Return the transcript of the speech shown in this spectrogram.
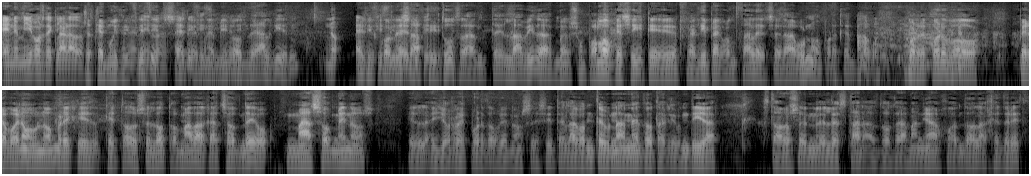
enemigos declarados. Es que es muy difícil ser enemigos de alguien. No, es difícil. Con esa actitud ante la vida. supongo que sí, que Felipe González era uno, por ejemplo. Ah, por el cuervo pero bueno, un hombre que, que todo se lo tomaba cachondeo, más o menos. yo recuerdo que no sé si te la conté una anécdota que un día estábamos en el estar a dos de la mañana jugando al ajedrez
